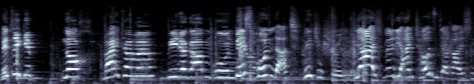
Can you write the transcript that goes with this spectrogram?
bitte gib noch weitere Wiedergaben und. Bis 100, bitteschön. Ja, ich will die 1000 erreichen.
